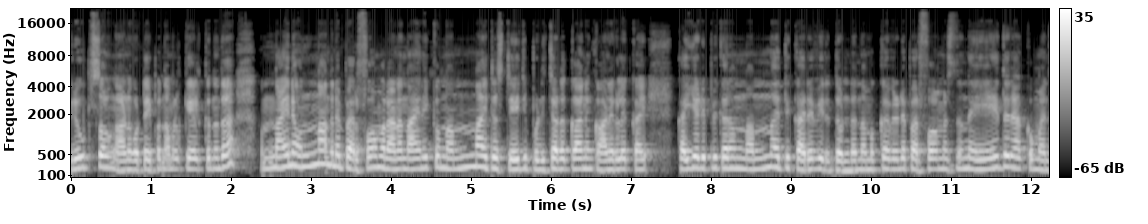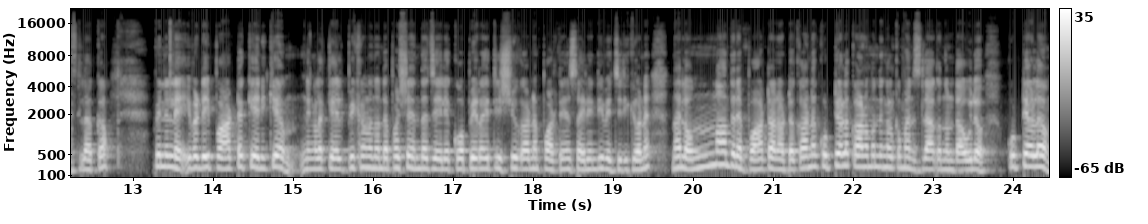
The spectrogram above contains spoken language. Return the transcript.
ഗ്രൂപ്പ് സോങ് ആണ് കേട്ടോ ഇപ്പം നമ്മൾ കേൾക്കുന്നത്. നയന ഒന്നാം തന്നെ പെർഫോമറാണ് നയനയ്ക്കും നന്നായിട്ട് സ്റ്റേജ് പിടിച്ചെടുക്കാനും കാണികളെ കൈ കൈയടിപ്പിക്കാനും നന്നായിട്ട് കരവിരുത്തുണ്ട് നമുക്ക് ഇവരുടെ പെർഫോമൻസ് നിന്ന് ഏതൊരാൾക്കും മനസ്സിലാക്കാം. പിന്നല്ലേ ഇവരുടെ ഈ പാട്ടൊക്കെ എനിക്ക് നിങ്ങളെ കേൾപ്പിക്കണമെന്നുണ്ട്. പക്ഷേ എന്താ ചെയ്യില്ല കോപ്പിറൈറ്റ് ഇഷ്യൂ കാരണം പാട്ടിനെ സൈലന്റിൽ വെച്ചിരിക്കുവാണ്. നല്ല ഒന്നാം തന്നെ പാട്ടാണ് കേട്ടോ. കാരണം കുട്ടികളെ കാണുമ്പോൾ നിങ്ങൾക്ക് മനസ്സിലാക്കുന്നുണ്ടാവുമല്ലോ കുട്ടികളും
